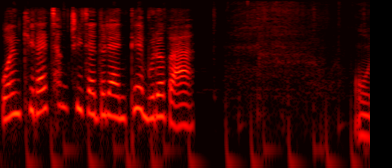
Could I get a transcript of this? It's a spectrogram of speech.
원키라 청취자들한테 물어봐. 어,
